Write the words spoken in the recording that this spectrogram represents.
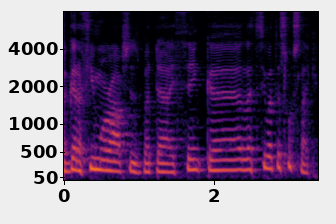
I've got a few more options, but uh, I think uh, let's see what this looks like.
